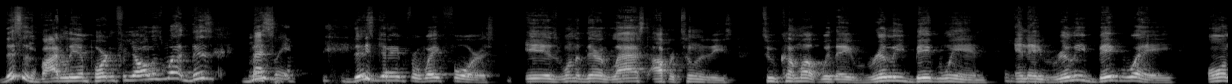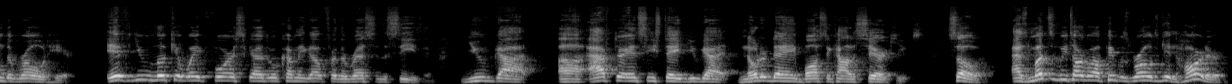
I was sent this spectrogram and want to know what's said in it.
this is vitally important for y'all as well. This this, this game for Wake Forest is one of their last opportunities to come up with a really big win in a really big way on the road here. If you look at Wake Forest schedule coming up for the rest of the season, you've got uh, after NC State, you've got Notre Dame, Boston College, Syracuse. So as much as we talk about people's roads getting harder,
